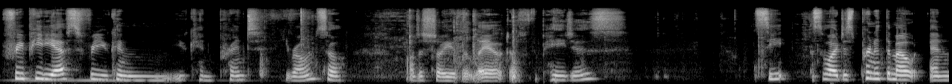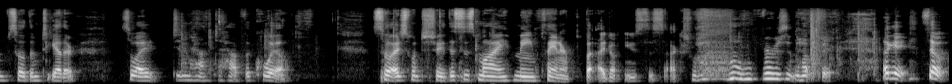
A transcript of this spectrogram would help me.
free PDFs for you can you can print your own. So I'll just show you the layout of the pages. See, so I just printed them out and sewed them together. So I didn't have to have the coil. So I just want to show you, this is my main planner, but I don't use this actual version of it. Okay, so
